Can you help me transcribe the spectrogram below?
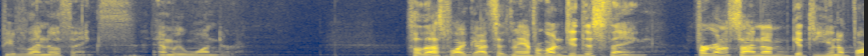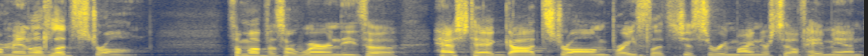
People, I know thanks, and we wonder. So that's why God says, man, if we're going to do this thing, if we're going to sign up and get the uniform, man, let's live strong. Some of us are wearing these uh, hashtag God Strong bracelets just to remind ourselves, hey, man,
